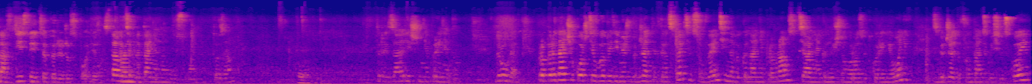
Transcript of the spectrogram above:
Так. здійснюється перерозподіл. Ставиться питання на голосування. Хто за? Три за рішення прийнято. Друге. Про передачу коштів у вигляді міжбюджетних трансфертів субвенцій на виконання програм соціально-економічного розвитку регіонів з бюджету Фонтанської сільської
